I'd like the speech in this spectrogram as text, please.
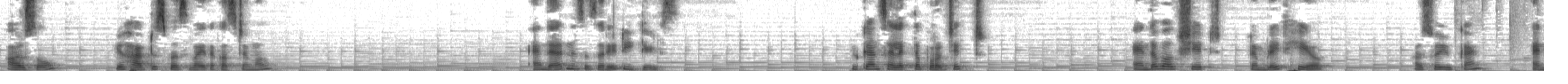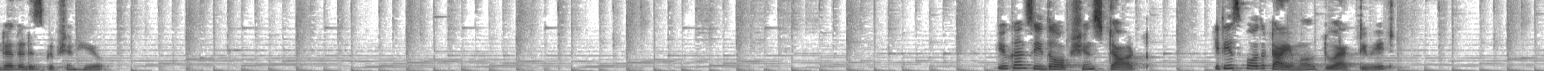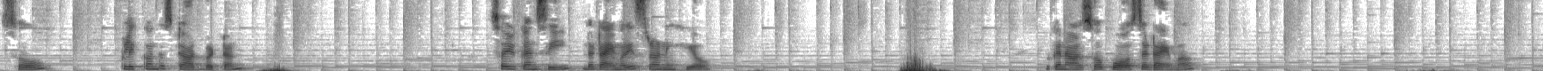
Also, you have to specify the customer and their necessary details. You can select the project and the worksheet template here. Also, you can enter the description here. You can see the option start. It is for the timer to activate. So click on the start button. So you can see the timer is running here. You can also pause the timer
